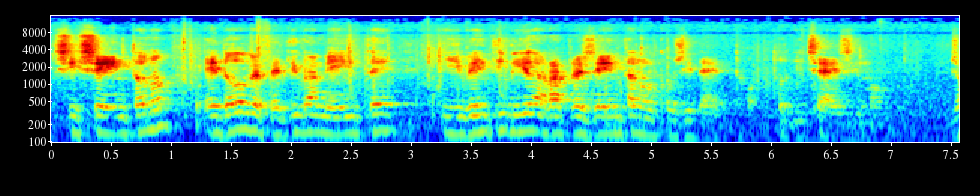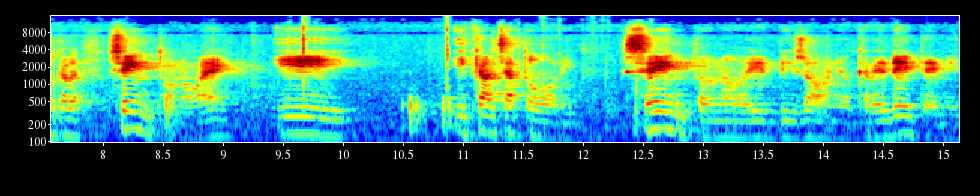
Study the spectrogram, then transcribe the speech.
si sentono e dove effettivamente i 20.000 rappresentano il cosiddetto dodicesimo giocatore. Sentono eh, i, i calciatori, sentono il bisogno, credetemi,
